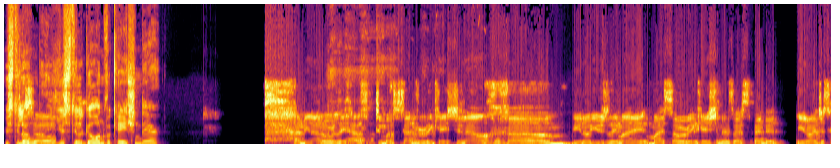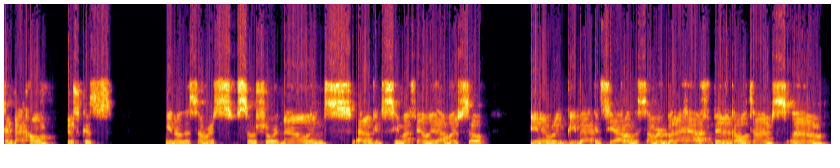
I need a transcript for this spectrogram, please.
You still on, so, you still go on vacation there? I mean, I don't really have too much time for vacation now. Um, you know, usually my my summer vacation is I spend it. You know, I just head back home just because you know the summer's so short now, and I don't get to see my family that much. So being able to be back in Seattle in the summer, but I have been a couple times. Um,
